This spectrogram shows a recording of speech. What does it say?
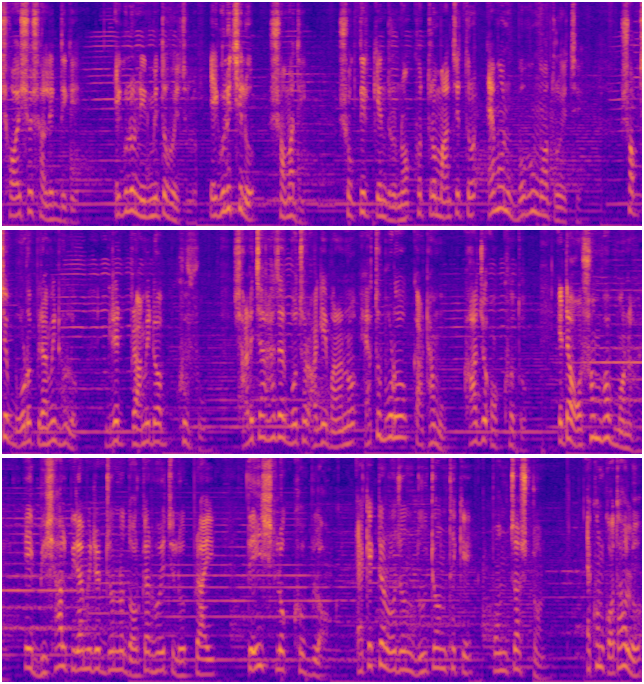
ছয়শো সালের দিকে এগুলো নির্মিত হয়েছিল। এগুলি ছিল সমাধি, শক্তির কেন্দ্র, নক্ষত্র, মানচিত্র, এমন বহু মত রয়েছে। সবচেয়ে বড় পিরামিড হলো গ্রেট পিরামিড অব খুফু। সাড়ে চার হাজার বছর আগে বানানো এত বড় কাঠামো আজও অক্ষত। এটা অসম্ভব মনে হয়। এই বিশাল পিরামিডের জন্য দরকার হয়েছিল প্রায় তেইশ লক্ষ ব্লক। এক একটার ওজন দুই টন থেকে পঞ্চাশ টন। এখন কথা হলো,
